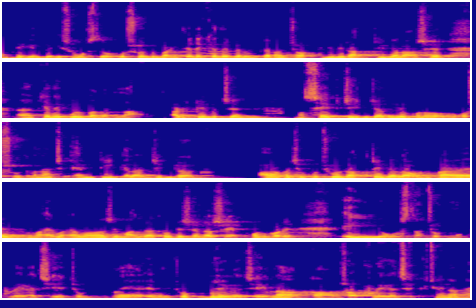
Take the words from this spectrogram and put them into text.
আপনি কিন্তু এই সমস্ত ওষুধ বাড়িতে রেখে দেবেন। কারণ জ্বরটি যদি রাত্রিবেলা আসে কেঁদে কুল পাবেন না। আরেকটি হচ্ছে সেটজিন জাতীয় কোনো ওষুধ মানে হচ্ছে অ্যান্টি অ্যালার্জিক ড্রাগ আমার কাছে প্রচুর রাত্রিবেলা, প্রায় এমন- আছে মাঝরাতেও পেশেন্ট আসে ফোন করে, এই অবস্থা, চোখ মুখ ফুলে গেছে, চোখ মানে এবং চোখ বুঝে গেছে, নাক, কান সব ফুলে গেছে। কিছুই না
